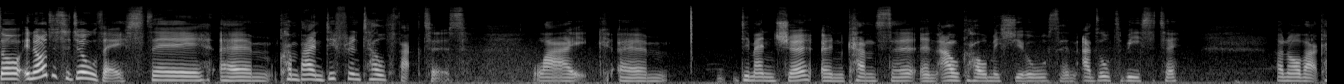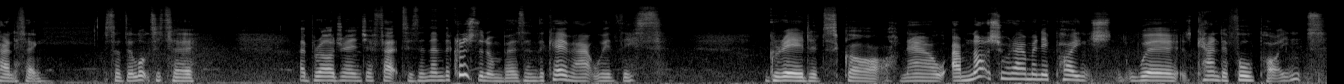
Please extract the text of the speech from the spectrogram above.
So, in order to do this, they um, combine different health factors like um, dementia and cancer and alcohol misuse and adult obesity and all that kind of thing. So, they looked at a, a broad range of factors and then they crunched the numbers and they came out with this graded score. Now, I'm not sure how many points were kind of full points.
